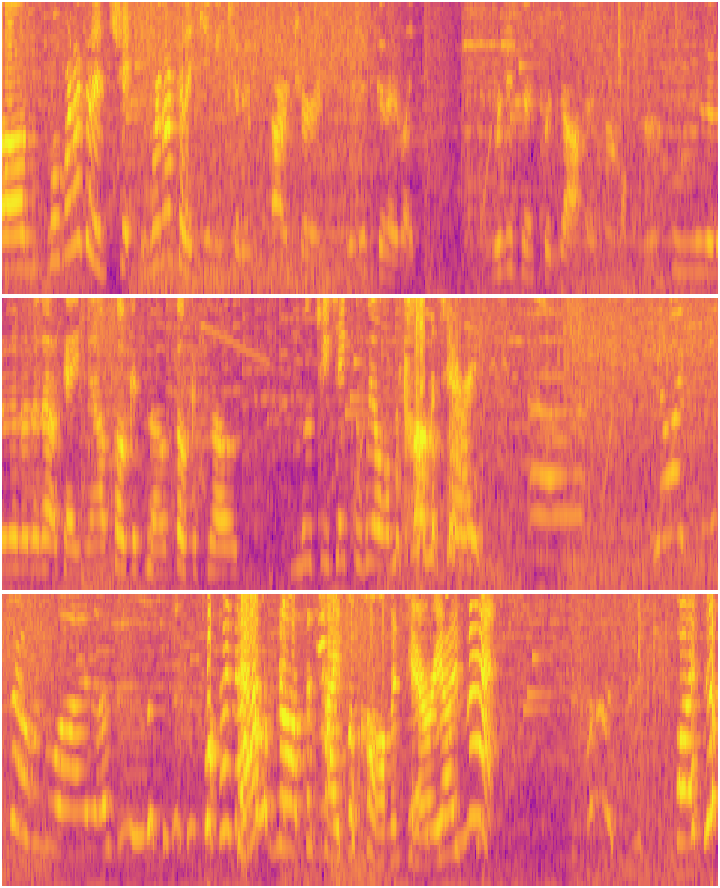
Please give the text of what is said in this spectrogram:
Um. Well, we're not gonna. Ch- we're not gonna give each other our turns. We're just gonna like. We're just gonna switch off as normal. Okay, now focus mode. Focus mode. Moochie, take the wheel on the commentary. You know, I keep. I'm Why That's not the type of commentary I meant. Why the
